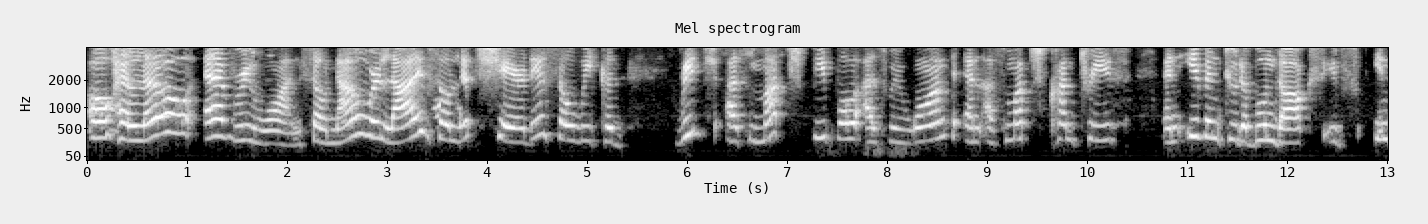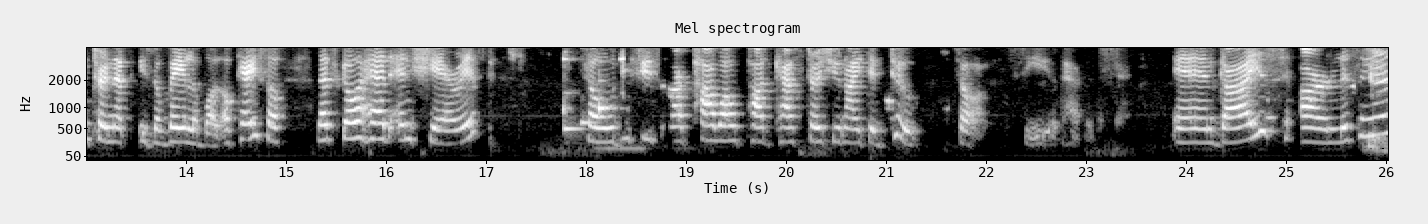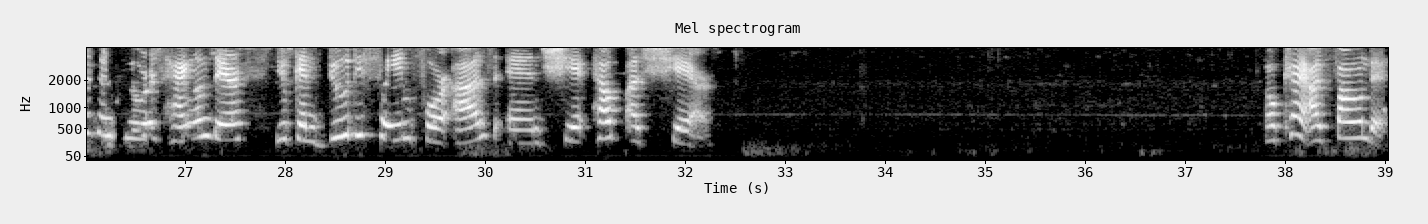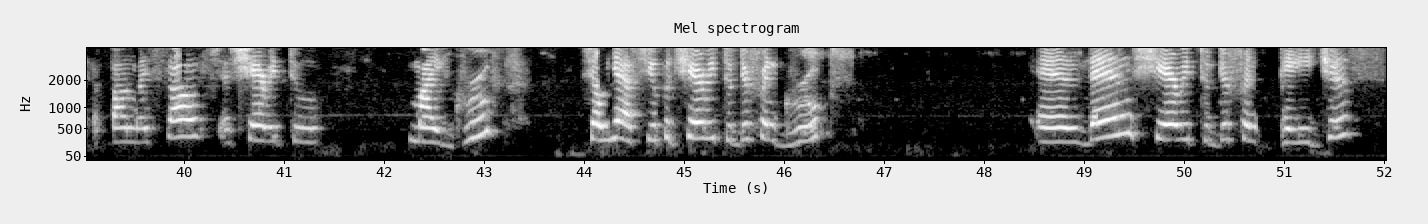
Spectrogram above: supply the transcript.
Oh, hello, everyone. So now we're live. So let's share this so we could reach as much people as we want and as much countries and even to the boondocks if internet is available. Okay, so let's go ahead and share it. So this is our Powwow Podcasters United too. So let's see what happens. And guys, our listeners and viewers, hang on there you can do the same for us and share, help us share. Okay, I found it. I found myself. I share it to my group. So yes, you could share it to different groups and then share it to different pages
